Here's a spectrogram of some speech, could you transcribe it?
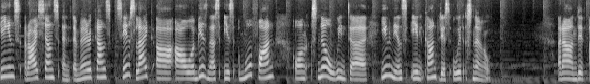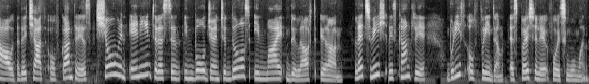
Finns, Russians, and Americans. Seems like uh, our business is more fun on snow winter evenings in countries with snow. Rounding out the chart of countries showing any interest in ball jointed dolls in my beloved Iran. Let's wish this country breath of freedom, especially for its women.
